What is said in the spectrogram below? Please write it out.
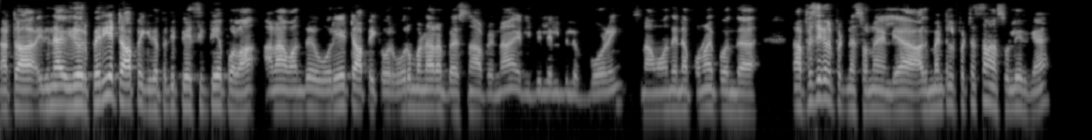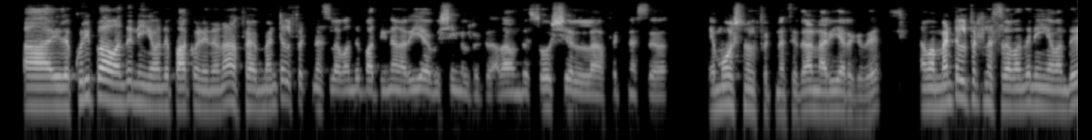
நான் டா இது நான் இது ஒரு பெரிய டாபிக் இதை பத்தி பேசிக்கிட்டே போகலாம் ஆனா வந்து ஒரே டாபிக் ஒரு ஒரு மணி நேரம் பேசினா அப்படின்னா இட் பி லில் பில் போரிங் நாம வந்து என்ன பண்ணோம் இப்போ இந்த நான் பிசிக்கல் ஃபிட்னஸ் சொன்னேன் இல்லையா? அது மென்டல் ஃபிட்னஸ் நான் சொல்லியிருக்கேன். இதை குறிப்பாக குறிப்பா வந்து நீங்க வந்து பார்க்க வேண்டியது என்னன்னா மென்டல் ஃபிட்னஸ்ல வந்து பாத்தீங்கன்னா நிறைய விஷயங்கள் இருக்கு. அதாவது வந்து சோஷியல் ஃபிட்னஸ் எமோஷனல் ஃபிட்னஸ் இதெல்லாம் நிறைய இருக்குது. நம்ம மென்டல் ஃபிட்னஸ்ல வந்து நீங்க வந்து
